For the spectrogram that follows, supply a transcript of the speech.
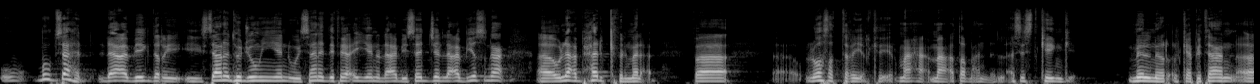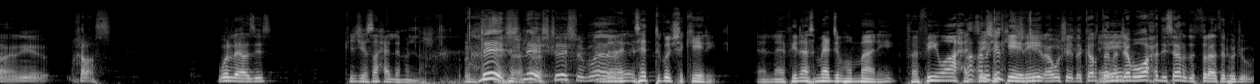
ومو بسهل. لاعب يقدر يساند هجوميا ويساند دفاعيا ولاعب يسجل لاعب يصنع آه، ولاعب حرك في الملعب. ف آه، الوسط تغير كثير. مع مع طبعا ال assist king ميلنر الكابيتان آه، يعني خلاص. ولا يا عزيز؟ كل شيء صح إلا ميلنر ليش ليش ليش ما نسيت تقول شاكيري لأن في ناس ما يعجبهم ماني ففي واحد زي شاكيري شاكيري أول شيء ذكرت إنه إيه. جابوا واحد يساند الثلاثي الهجومي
